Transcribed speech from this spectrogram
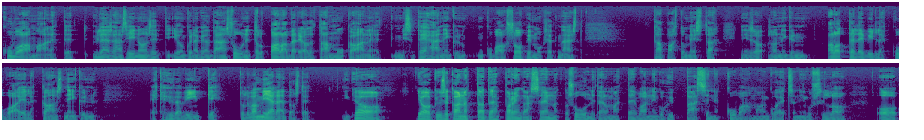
kuvaamaan, että, että yleensähän siinä on sitten jonkunnäköinen tällainen suunnittelupalaveri otetaan mukaan, että missä tehdään niin kuin kuvaussopimukset näistä tapahtumista, niin se on, se on niin kuin aloitteleville kuvaajille kanssa niin kuin ehkä hyvä vinkki, tuli vaan mieleen tuosta. Niin. Joo, Joo, kyllä se kannattaa tehdä parin kanssa ennakkosuunnitelma, ettei vaan niinku hyppää sinne kuvaamaan, kun et sä niinku silloin ole,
